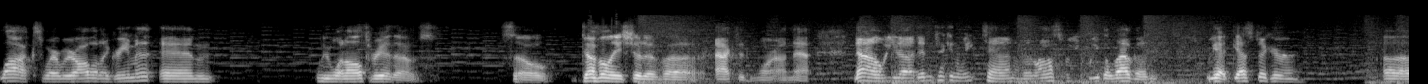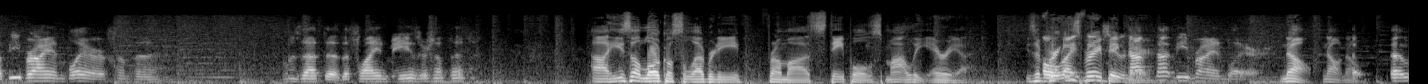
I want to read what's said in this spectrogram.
locks where we were all in agreement, and we won all three of those. So definitely should have uh, acted more on that. Now we uh, didn't pick in week ten, and then last week, week eleven, we had guest picker uh, B. Brian Blair from the was that the the Flying Bees or something. Uh, he's a local celebrity from uh, Staples, Motley area. He's a Oh, ver- right, he's very B2, big Not there. not B. Brian Blair. no, no, no. Uh,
